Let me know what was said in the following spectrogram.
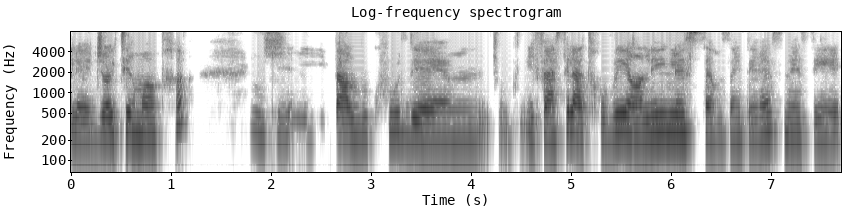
le Joytir Mantra. Il parle beaucoup de. il est facile à trouver en ligne si ça vous intéresse, mais c'est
